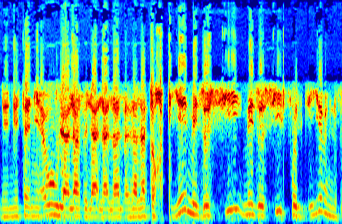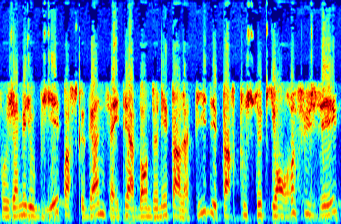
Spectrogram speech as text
Netanyahou l'a, l'a, l'a, l'a, torpillé, mais aussi, mais aussi, il faut le dire, il ne faut jamais l'oublier, parce que Gantz a été abandonné par Lapide et par tous ceux qui ont refusé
